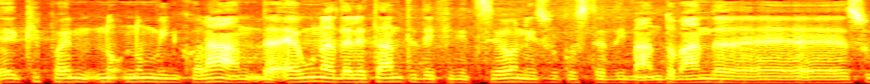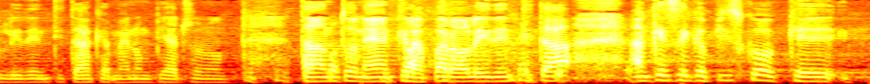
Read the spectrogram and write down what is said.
eh, che poi no, non vincolante, è una delle tante definizioni su queste domande eh, sull'identità che a me non piacciono tanto, neanche la parola identità, anche se capisco che,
